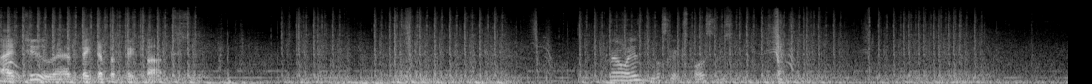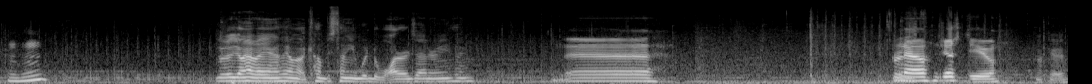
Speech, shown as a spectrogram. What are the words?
I too have picked up a big box. No, it is- looks like explosives. Mm-hmm. You don't have anything on the compass telling you where the water is at or anything? Uh, No, just you. Okay.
